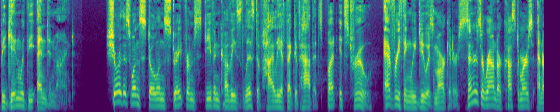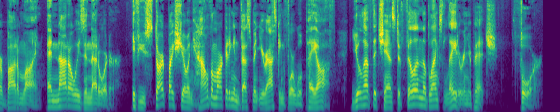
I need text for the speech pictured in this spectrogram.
begin with the end in mind. Sure, this one's stolen straight from Stephen Covey's list of highly effective habits, but it's true. Everything we do as marketers centers around our customers and our bottom line, and not always in that order. If you start by showing how the marketing investment you're asking for will pay off, you'll have the chance to fill in the blanks later in your pitch. 4.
